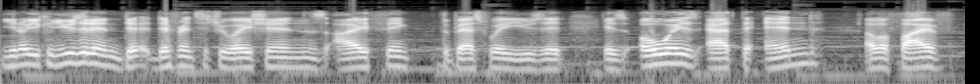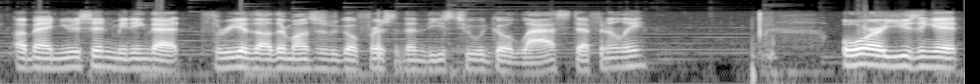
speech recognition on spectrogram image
you know, you can use it in different situations. I think the best way to use it is always at the end of a five a man unison, meaning that three of the other monsters would go first and then these two would go last, definitely. Or using it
